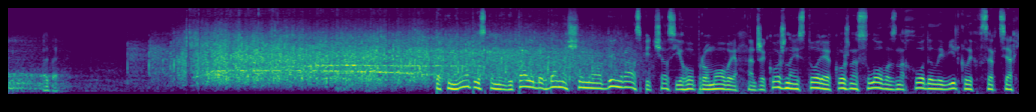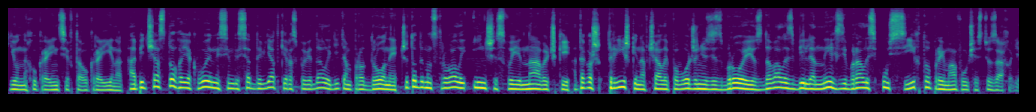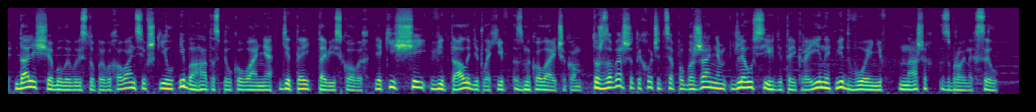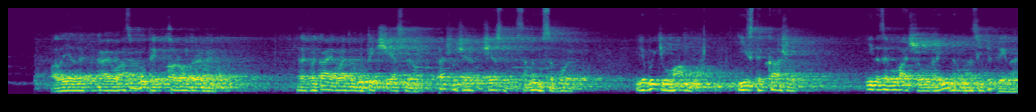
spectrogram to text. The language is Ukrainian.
Такими оплесками вітали Богдана ще не один раз під час його промови, адже кожна історія, кожне слово знаходили відклик в серцях юних українців та українок. А під час того, як воїни 79-ки розповідали дітям про дрони, чи то демонстрували інші свої навички, а також трішки навчали поводженню зі зброєю, здавалось, біля них зібрались усі, хто приймав участь у заході. Далі ще були виступи вихованців шкіл і багато спілкування дітей та військових, які ще й вітали дітлахів з Миколайчиком. Тож завершити хочеться побажанням для усіх дітей країни від воїнів наших збройних сил. Але я закликаю вас бути хоробрими. Закликаю вас бути чесним. В першу чергу чесним самим собою. Любити маму, їсти кашу. І не забувати, що Україна у нас і дитина.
